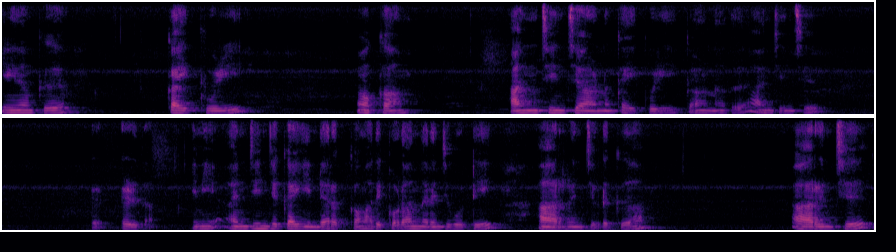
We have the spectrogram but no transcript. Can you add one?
ഇനി നമുക്ക് കൈക്കുഴി നോക്കാം. അഞ്ചിഞ്ചാണ് കൈക്കുഴി കാണുന്നത്. അഞ്ചിഞ്ച് എഴുതാം. ഇനി അഞ്ചിഞ്ച് കൈയിന്റെ ഇറക്കം അതിൽ കൂടെ ഒന്നര ഇഞ്ച് കൂട്ടി ആറര ഇഞ്ച് എടുക്കുക. ആറിഞ്ച്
